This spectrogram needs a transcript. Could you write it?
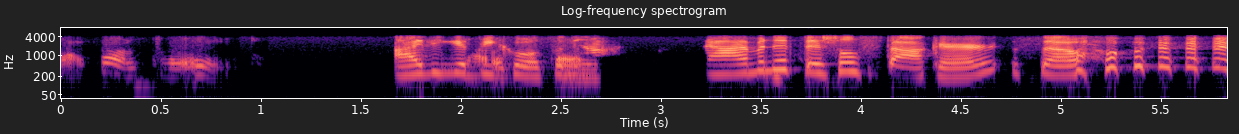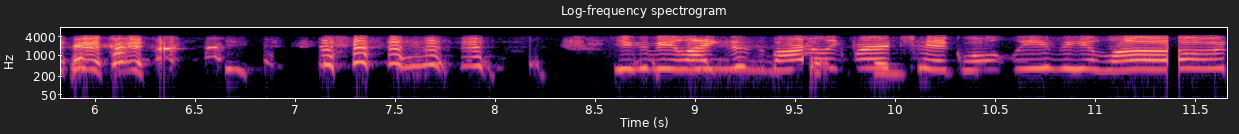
That sounds great. I think it'd be cool. would So now, now I'm an official stalker. So you could be like, this Marly Bird chick won't leave me alone.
